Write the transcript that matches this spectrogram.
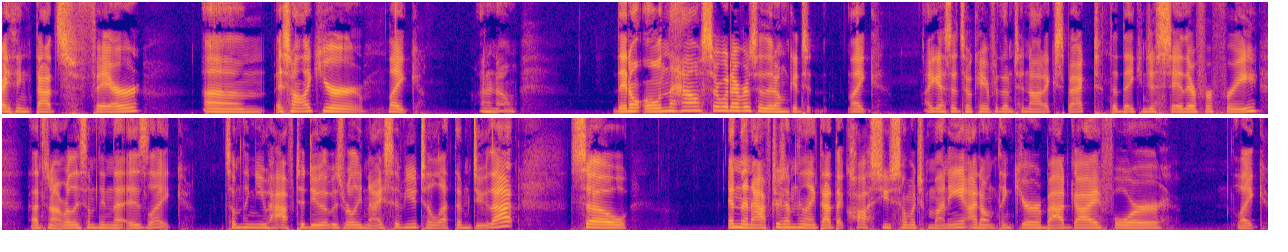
I think that's fair. Um, it's not like you're like, I don't know, they don't own the house or whatever, so they don't get to like. I guess it's okay for them to not expect that they can just stay there for free. That's not really something that is like something you have to do. It was really nice of you to let them do that. So, and then after something like that that costs you so much money, I don't think you're a bad guy for like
